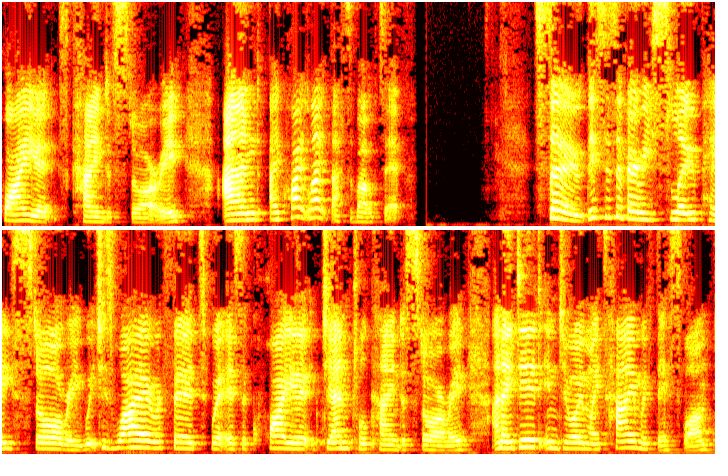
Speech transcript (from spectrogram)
quiet kind of story, and I quite like that about it. So this is a very slow paced story, which is why I referred to it as a quiet, gentle kind of story. And I did enjoy my time with this one.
